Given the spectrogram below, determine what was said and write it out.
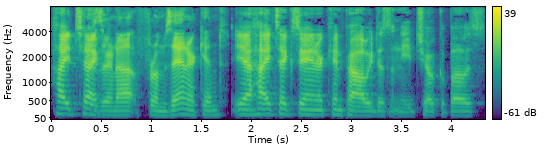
High tech. Because they're not from Zanarkand. Yeah, high tech Zanarkand probably doesn't need chocobos.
